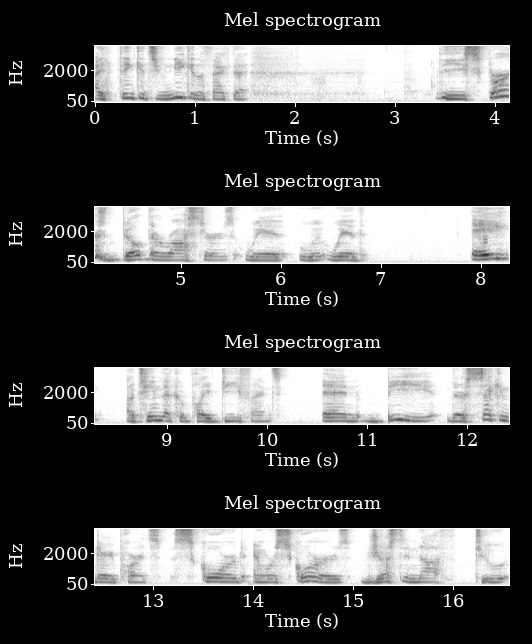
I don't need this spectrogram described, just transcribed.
I think it's unique in the fact that the Spurs built their rosters with with, with a a team that could play defense and B, their secondary parts scored and were scorers just enough to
